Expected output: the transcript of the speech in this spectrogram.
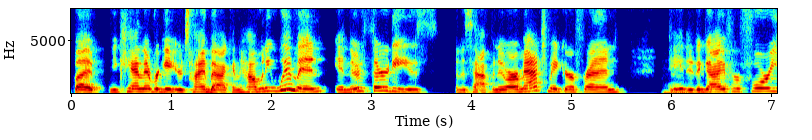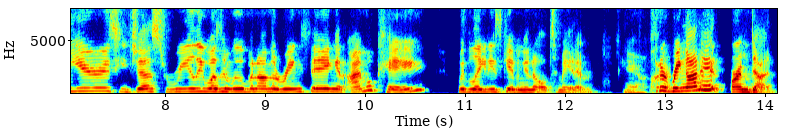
but you can't ever get your time back. And how many women in their 30s, and this happened to our matchmaker friend, dated a guy for four years. He just really wasn't moving on the ring thing. And I'm okay with ladies giving an ultimatum. Yeah. Put a ring on it or I'm done.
